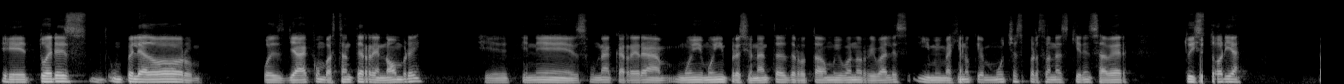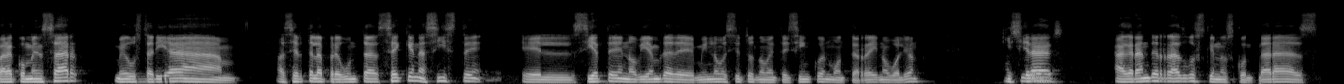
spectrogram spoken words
eh, tú eres un peleador, pues ya con bastante renombre. Eh, tienes una carrera muy, muy impresionante, has derrotado muy buenos rivales y me imagino que muchas personas quieren saber tu historia. Para comenzar, me gustaría hacerte la pregunta. Sé que naciste el 7 de noviembre de 1995 en Monterrey, Nuevo León. Quisiera a grandes rasgos que nos contaras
